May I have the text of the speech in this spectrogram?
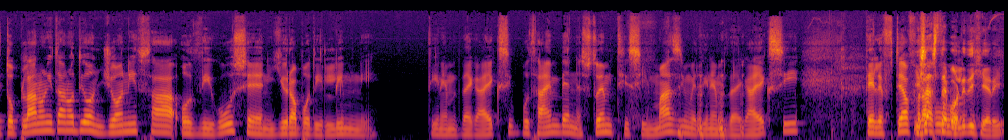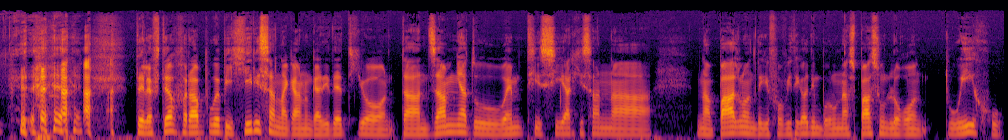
το πλάνο ήταν ότι ο Τζόνι θα οδηγούσε γύρω από τη λίμνη την M16 που θα έμπαινε στο MTC μαζί με την M16. Τελευταία φορά Είσαστε που... πολύ τυχεροί. Τελευταία φορά που επιχείρησαν να κάνουν κάτι τέτοιο, τα τζάμια του MTC άρχισαν να, να πάλλονται και φοβήθηκα ότι μπορούν να σπάσουν λόγω του ήχου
